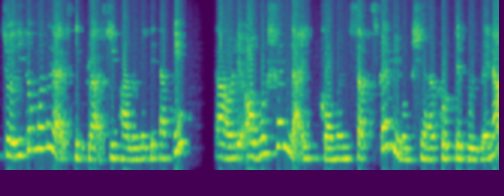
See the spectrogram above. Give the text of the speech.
যদি তোমাদের আজকের ক্লাসটি ভালো লেগে থাকে, তাহলে অবশ্যই লাইক কমেন্ট সাবস্ক্রাইব এবং শেয়ার করতে ভুলবে না।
